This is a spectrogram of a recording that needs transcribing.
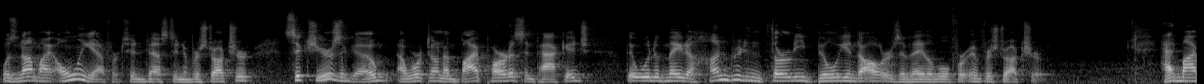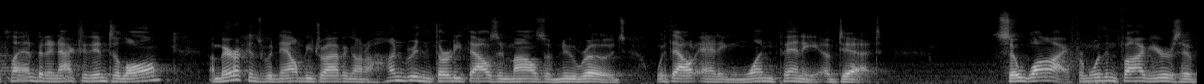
was not my only effort to invest in infrastructure. Six years ago, I worked on a bipartisan package that would have made $130 billion available for infrastructure. Had my plan been enacted into law, Americans would now be driving on 130,000 miles of new roads without adding one penny of debt. So why, for more than five years, have,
